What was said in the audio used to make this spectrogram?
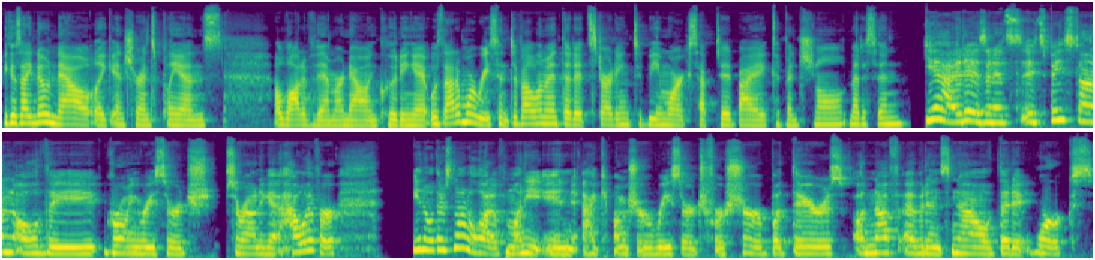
because I know now, like insurance plans, a lot of them are now including it. Was that a more recent development that it's starting to be more accepted by conventional medicine? Yeah, it is, and it's it's based on all the growing research surrounding it. However, you know, there's not a lot of money in acupuncture research for sure, but there's enough evidence now that it works,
